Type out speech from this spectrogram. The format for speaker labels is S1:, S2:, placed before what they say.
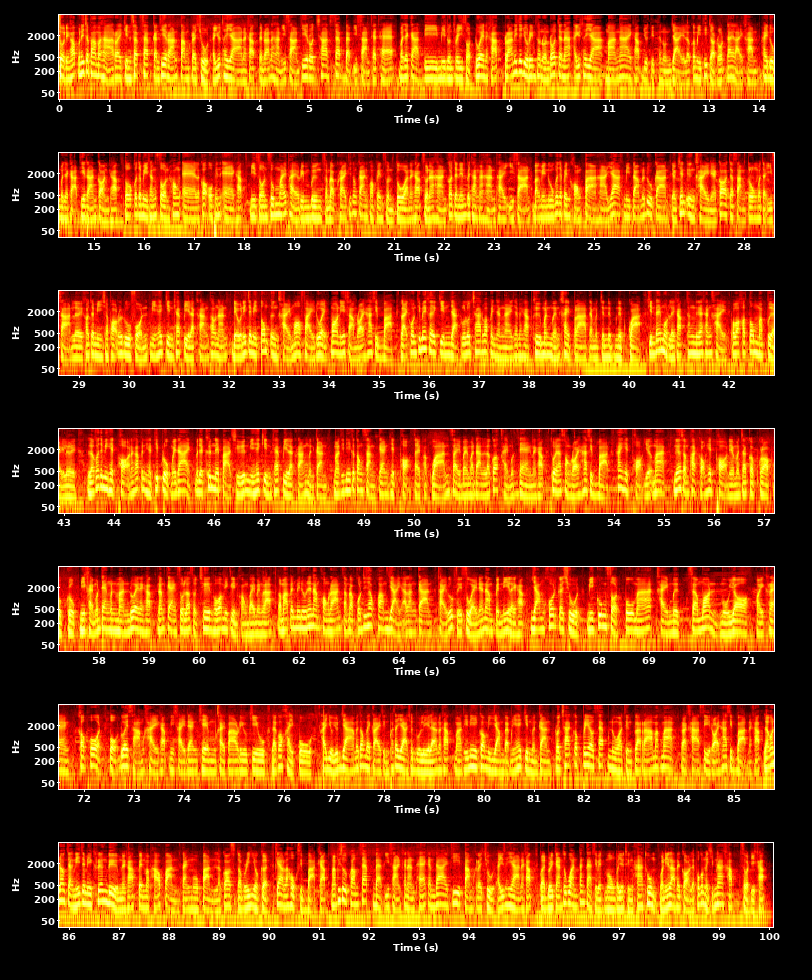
S1: สวัสดีครับ วันนี้จะพามาหาอะไรกินแซ่บๆกันที่ร้านตำกระฉูดอยุธยานะครับ เป็นร้านอาหารอีสานที่รสชาติแซ่บแบบอีสานแท้ๆ บรรยากาศดีมีดนตรีสดด้วยนะครับ ร้านนี้จะอยู่ริมถนนโรจนะอยุธยามาง่ายครับ อยู่ติดถนนใหญ่แล้วก็มีที่จอดรถได้หลายคัน ให้ดูบรรยากาศที่ร้านก่อนครับ โต๊ะก็จะมีทั้งโซนห้องแอร์แล้วก็โอเพนแอร์ครับ มีโซนซุ้มไม้ไผ่ริมบึงสำหรับใครที่ต้องการความเป็นส่วนตัวนะครับ ส่วนอาหารก็จะเน้นไปทางอาหารไทยอีสาน บางเมนูก็จะเป็นของป่าหายากมีตามฤดูกาลอย่างเช่นอึ่งไข่เนี่ยก็จะสั่งตรงมาจากอีสานเลยเขาจะมีเฉพาะฤดูฝน มีให้กินแค่ปีละครั้งเท่านั้น เดี๋ยววันนี้จะมีต้มอึ่งไข่หม้อไฟด้วย หม้อนี้ 350 บาท หลายคนที่ไม่เคยกินอยากรู้รสชาติว่าเป็นยังไงใช่ไหมครับ คือมันเหมือนไข่ปลาแต่มันจะหนึบหนึบๆกว่า กินได้หมดเลยครับทั้งเนื้อทั้งไข่ เพราะว่าเขาต้มมาเปื่อยเลย แล้วก็จะมีเห็ดเผาะนะครับ เป็นเห็ดที่ปลูกไม่ได้ มันจะขึ้นในป่าชื้น มีให้กินแค่ปีละครั้งเหมือนกัน มาที่นี่ก็ต้องสั่งแกงเห็ดเผาะใส่ผักหวานใส่ใบมะดันแล้วก็ไข่มดแดงนะครับถ้วยละ 250 บาท ให้เห็ดเผาะเยอะมาก เนื้อสัมผัสของเห็ดเผาะเนี่ยมันจะกรอบกรอบๆกรุบๆมีไข่มดแดงมันๆด้วยนะครับน้ำแกงซุนแล้วสดชื่นเพราะว่ามีกลิ่นของใบแมงลัก ต่อมาเป็นเมนูแนะนำของร้านสำหรับคนที่ชอบความใหญ่อลังการ ถ่ายรูปสวยๆ แนะนำเป็นนี่เลยครับ ยำโคตรกระฉูด มีกุ้งสด ปูม้า ไข่หมึก แซลมอน หมูยอ หอยแครง ข้าวโพด โปะด้วย 3 ไข่ครับ มีไข่แดงเค็ม ไข่ปลาริวกิว แล้วก็ไข่ปู ใครอยู่ยุทธยาไม่ต้องไปไกลถึงพัทยาชลบุรีแล้วนะครับ มาที่นี่ก็มียำแบบนี้ให้กินเหมือนกัน รสชาติก็เปรี้ยวแซ่บนัวถึงปลาร้ามากๆ ราคา 450 บาทนะครับ แล้วก็นอกจากนี้จะมีเครื่องดื่มนะครับ เป็นมะพร้าวปั่น แตงโมปั่น แล้วก็สตรอเบอรี่โยเกิร์ตแก้วละ 60 บาทครับ มาพิสูจน์ความแซ่บแบบอีสานขนาดแท้กันได้ที่ตำกระฉูดอยุธยานะครับ เปิดบริการทุกวันตั้งแต่ 11 โมงไปจนถึง 5 ทุ่ม วันนี้ลาไปก่อนแล้วพบกันใหม่คลิปหน้าครับ สวัสดีครับ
